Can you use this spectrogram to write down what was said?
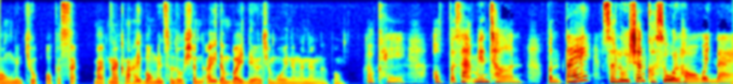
បងមានជួបឧបសគ្គបែបណាខ្លះហើយបងមាន solution អីដើម្បី deal ជាមួយនឹងអាហ្នឹងបង អូខេឧបសគ្គមានច្រើនប៉ុន្តែ solution ក៏ស្រួលហៅវិញដែរ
